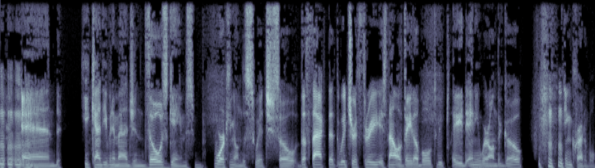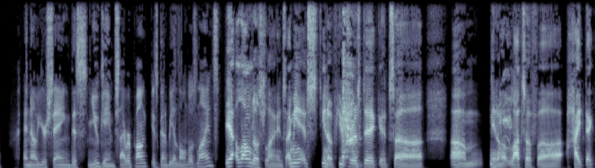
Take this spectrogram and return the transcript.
Mm-mm-mm-mm. And he can't even imagine those games working on the Switch. So the fact that Witcher 3 is now available to be played anywhere on the go, incredible. And now you're saying this new game, Cyberpunk, is going to be along those lines? Yeah, along those lines. I mean, it's you know futuristic. it's uh, um, you know, lots of uh, high tech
